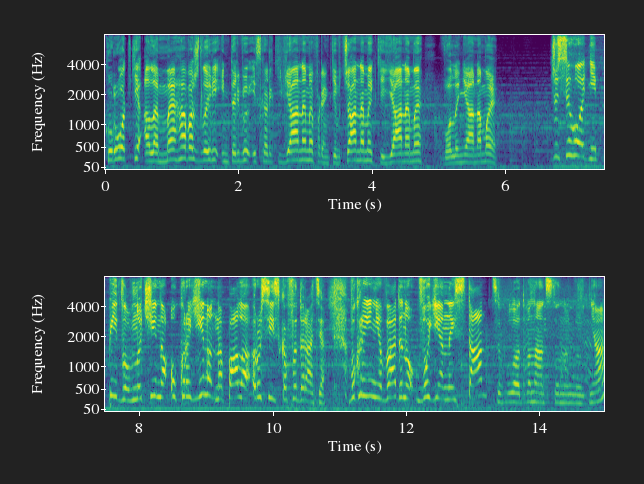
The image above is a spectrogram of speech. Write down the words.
Короткі, але мега важливі інтерв'ю із харків'янами, франківчанами, киянами, волинянами. Вже сьогодні підло вночі на Україну напала Російська Федерація. В Україні введено воєнний стан. Це було 12.00 дня.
